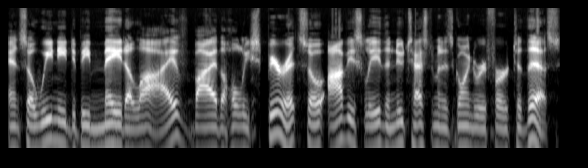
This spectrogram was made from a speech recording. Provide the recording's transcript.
And so we need to be made alive by the Holy Spirit. So obviously, the New Testament is going to refer to this.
